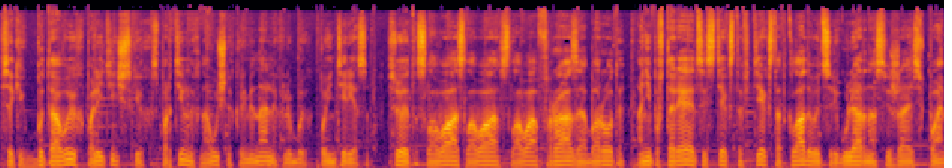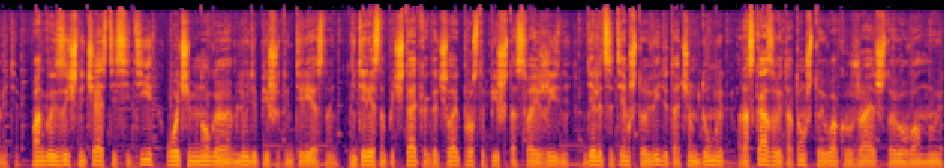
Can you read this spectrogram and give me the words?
всяких бытовых, политических, спортивных, научных, криминальных, любых, по интересам. Все это слова, слова, слова, фразы, обороты. Они повторяются из текста в текст, откладываются, регулярно освежаясь в памяти. В англоязычной части сети очень много люди пишут интересно. Интересно почитать, когда человек просто пишет о своей жизни, делится тем, что видит, о чем думает, рассказывает о том, что его окружает, что его волнует.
